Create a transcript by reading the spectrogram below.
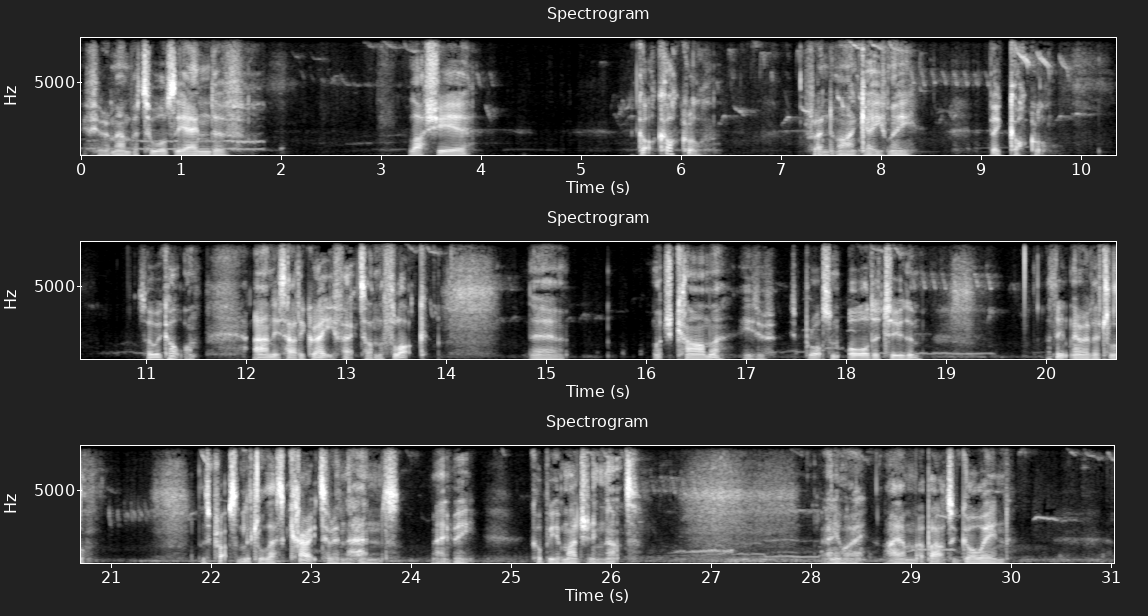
If you remember, towards the end of last year, got a cockerel. A friend of mine gave me a big cockerel. So we got one. And it's had a great effect on the flock. They're much calmer. He's, he's brought some order to them. I think they're a little, there's perhaps a little less character in the hens, maybe. Could be imagining that. Anyway, I am about to go in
